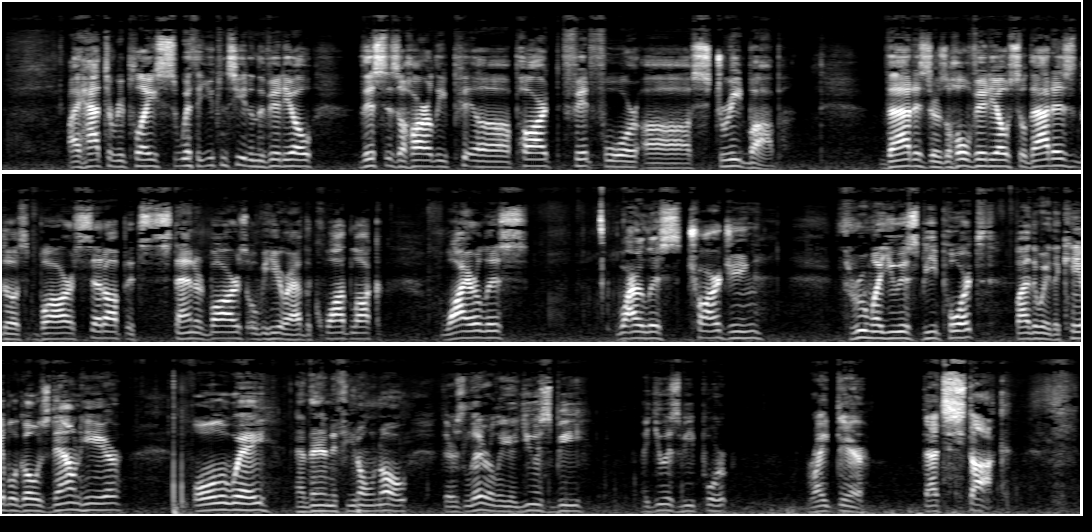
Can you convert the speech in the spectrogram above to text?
I had to replace with it. You can see it in the video. This is a Harley uh, part fit for uh, Street Bob. That is, there's a whole video. So that is the bar setup. It's standard bars. Over here, I have the quad lock wireless, wireless charging through my USB port. By the way, the cable goes down here all the way. And then if you don't know, there's literally a USB, a USB port right there. That's stock.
